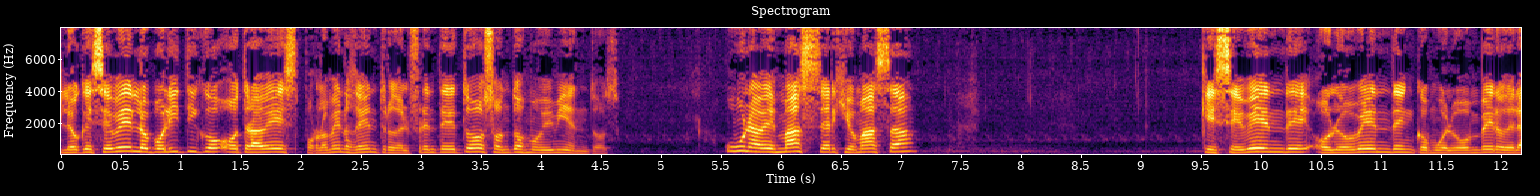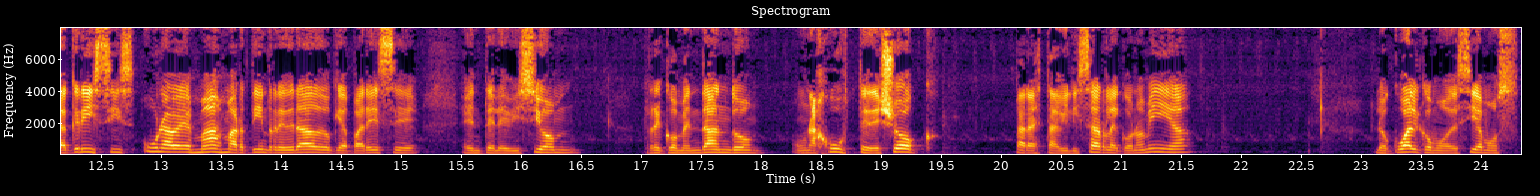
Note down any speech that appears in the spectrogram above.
lo que se ve en lo político otra vez, por lo menos dentro del Frente de Todos, son dos movimientos. Una vez más, Sergio Massa, que se vende o lo venden como el bombero de la crisis. Una vez más, Martín Redrado, que aparece en televisión recomendando un ajuste de shock para estabilizar la economía, lo cual, como decíamos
